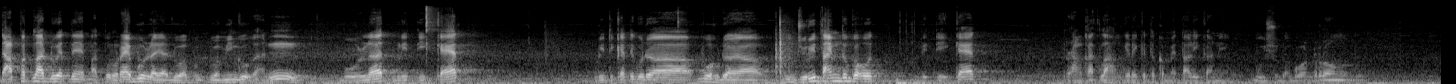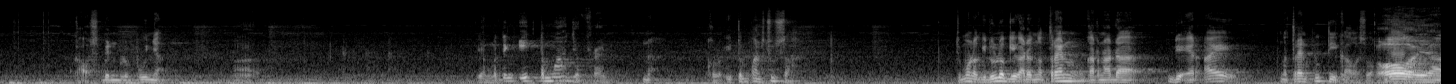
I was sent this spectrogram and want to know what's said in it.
Dapatlah duitnya 40 ribu lah ya dua, dua minggu kan. Hmm. bulat beli tiket beli tiketnya gue udah wah udah injury time tuh gue beli tiket berangkat lah akhirnya kita ke Metallica nih bu sudah gondrong kaos band belum punya Yang penting item aja, friend. nah kalau hitam kan susah. Cuma lagi dulu lagi ada ngetren karena ada di RI ngetren putih kaos waktu Oh ya.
